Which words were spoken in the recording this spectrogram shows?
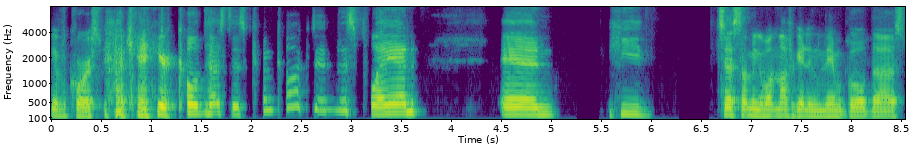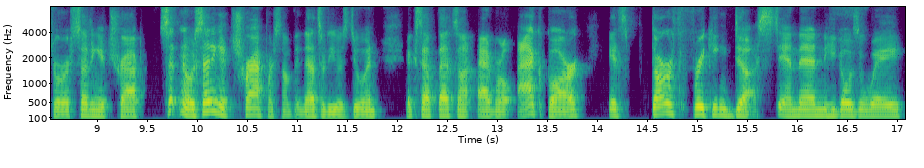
of course I can't hear Goldust has concocted this plan, and he says something about not forgetting the name of Goldust or setting a trap. Set, no, setting a trap or something. That's what he was doing. Except that's not Admiral Ackbar. It's Darth freaking Dust. And then he goes away,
